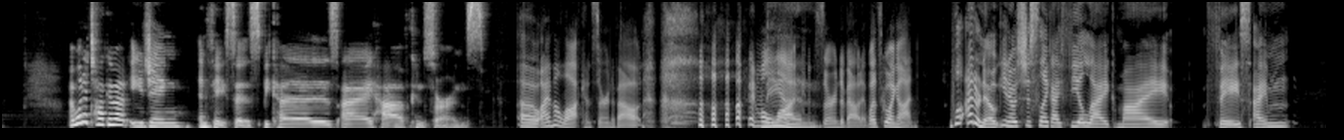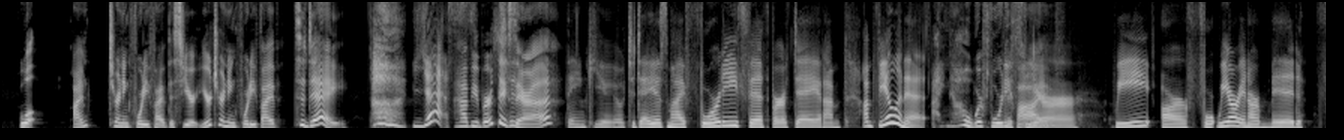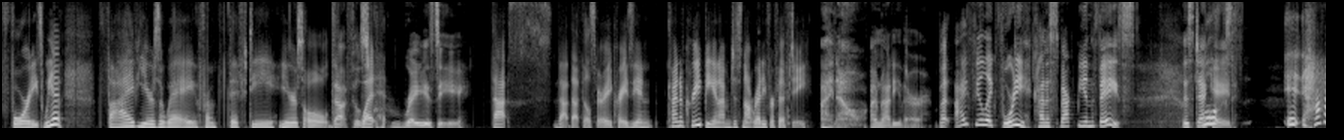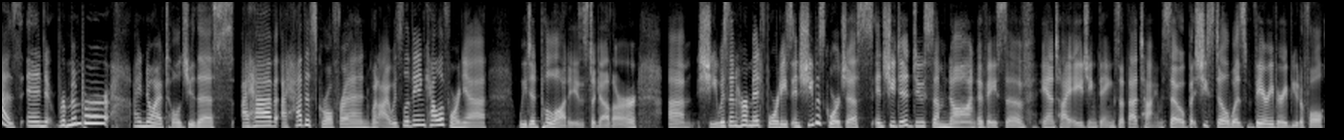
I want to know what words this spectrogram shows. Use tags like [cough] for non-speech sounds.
I want to talk about aging and faces because I have concerns. Oh, I'm a lot concerned about. [laughs] I'm a Man. lot concerned about it. What's going on? Well, I don't know. You know, it's just like I feel like my face, I'm well, I'm turning 45 this year. You're turning 45 today. [gasps] yes. Happy birthday, Sarah. Thank you. Today is my 45th birthday and I'm I'm feeling it. I know. We're 45. This year. We are for, we are in our mid 40s. We have 5 years away from 50 years old. That feels what, crazy. That's that that feels very crazy and kind of creepy and I'm just not ready for 50. I know. I'm not either. But I feel like 40 kind of smacked me in the face this decade. Well, it has. And remember, I know I've told you this. I have I had this girlfriend when I was living in California. We did Pilates together. Um, she was in her mid 40s and she was gorgeous. And she did do some non evasive anti aging things at that time. So, but she still was very, very beautiful.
